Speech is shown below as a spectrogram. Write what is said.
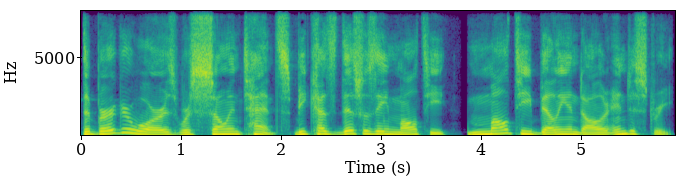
The burger wars were so intense because this was a multi, multi billion dollar industry.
